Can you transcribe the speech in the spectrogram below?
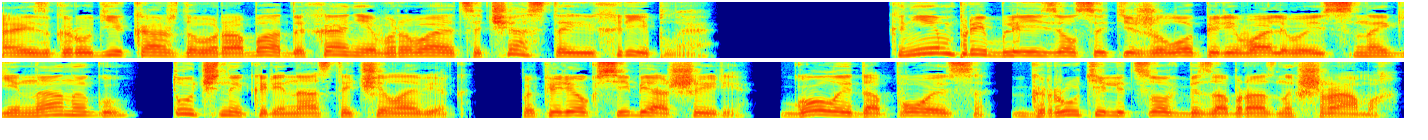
а из груди каждого раба дыхание вырывается частое и хриплое. К ним приблизился, тяжело переваливаясь с ноги на ногу, тучный коренастый человек. Поперек себя шире, голый до пояса, грудь и лицо в безобразных шрамах.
